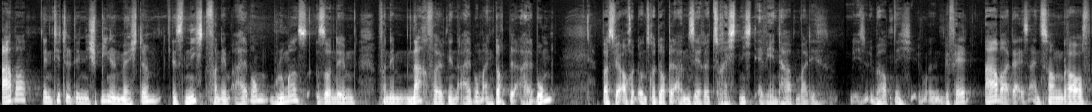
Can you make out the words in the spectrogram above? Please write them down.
Aber den Titel, den ich spielen möchte, ist nicht von dem Album Rumors, sondern von dem nachfolgenden Album, ein Doppelalbum, was wir auch in unserer Doppelalbumserie zu Recht nicht erwähnt haben, weil die, die überhaupt nicht gefällt. Aber da ist ein Song drauf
